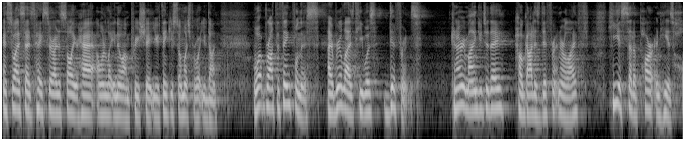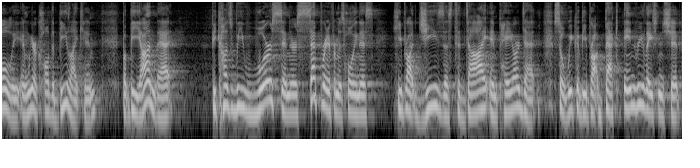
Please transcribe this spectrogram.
And so I said, hey, sir, I just saw your hat. I want to let you know I appreciate you. Thank you so much for what you've done. What brought the thankfulness? I realized he was different. Can I remind you today how God is different in our life? He is set apart and he is holy, and we are called to be like him. But beyond that, because we were sinners, separated from his holiness, he brought Jesus to die and pay our debt so we could be brought back in relationship,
